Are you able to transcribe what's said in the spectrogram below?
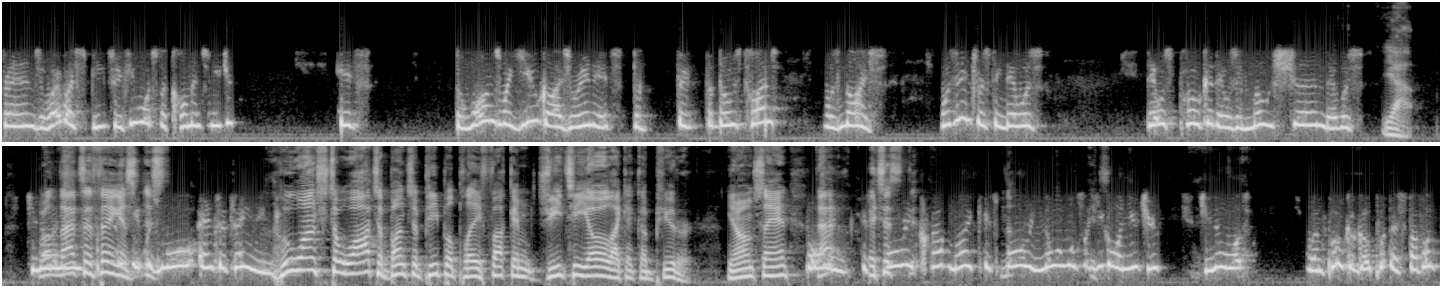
friends, whoever I speak to, if you watch the comments on YouTube, it's the ones where you guys were in it. The, the, the those times was nice, was interesting. There was there was poker, there was emotion, there was. Yeah. You know Well, what I that's mean? the thing is- it was is- more entertaining. Who wants to watch a bunch of people play fucking GTO like a computer? You know what I'm saying? boring. That- it's, boring crap, Mike. It's boring. No one wants. Like, you go on YouTube. Do you know what? When PokerGO put their stuff on,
